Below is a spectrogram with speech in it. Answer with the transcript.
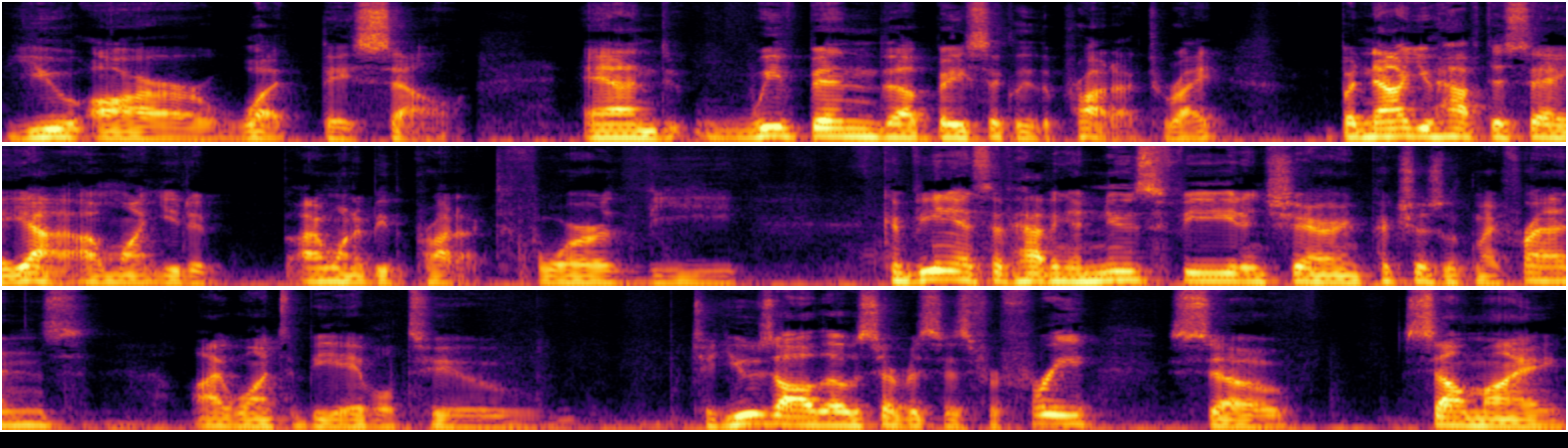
you are what they sell. And we've been the basically the product, right? But now you have to say, yeah, I want you to I want to be the product for the convenience of having a news feed and sharing pictures with my friends. I want to be able to to use all those services for free. So sell my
